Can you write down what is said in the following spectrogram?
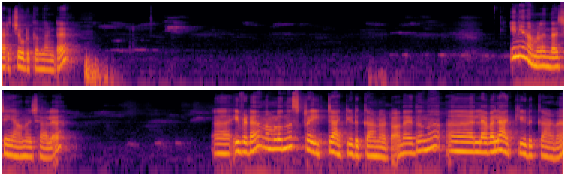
വരച്ചു കൊടുക്കുന്നുണ്ട്. ഇനി നമ്മൾ എന്താ ചെയ്യാന്ന് വെച്ചാൽ ഇവിടെ നമ്മളൊന്ന് സ്ട്രെയിറ്റ് ആക്കി എടുക്കുകയാണ് കേട്ടോ. അതായത് ഒന്ന് ലെവലാക്കി എടുക്കുകയാണ്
